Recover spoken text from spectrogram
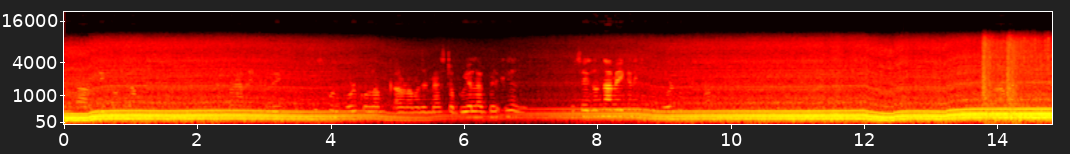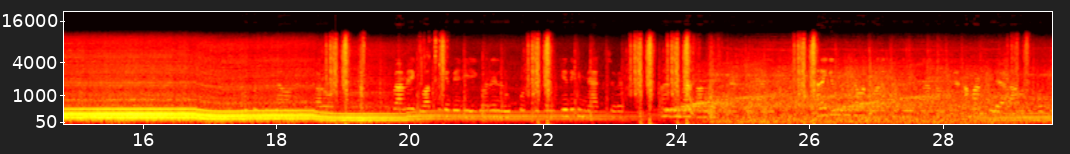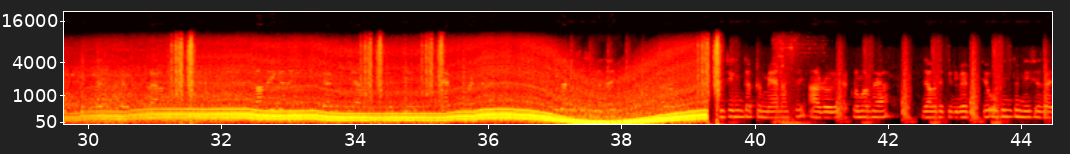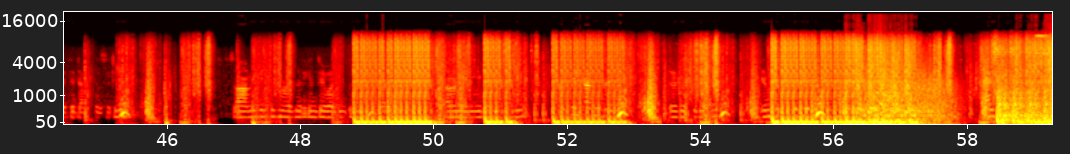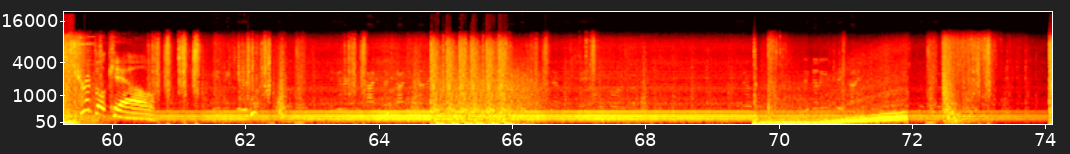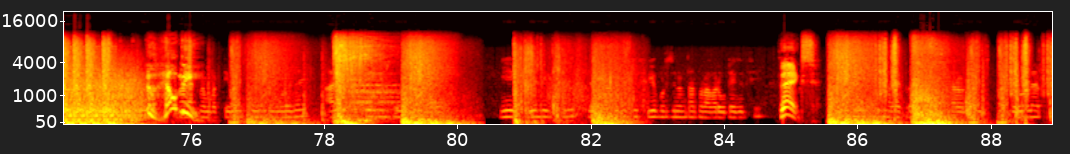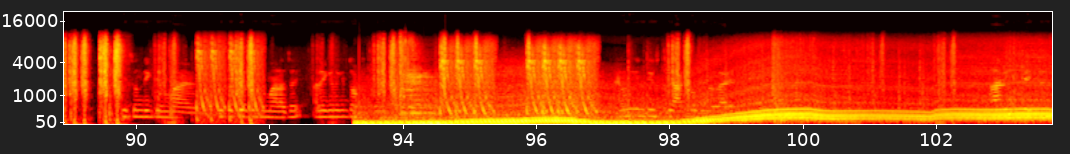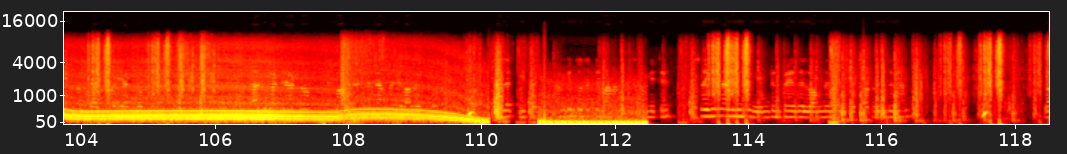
একটা ইয়ে করলাম। তারপরে আমি এখানে কিছুক্ষণ hold করলাম কারণ আমাদের ম্যাচটা বুয়া লাগবে ঠিক আছে তো জন্য আমি ঘর থেকে বেরিয়ে ঘরে লুট করতেছিলাম কে দেখি ম্যাক্স সেভেন। আর এখানে আমার ঘরের আমার প্লেয়ার আমাদের বন্ধু প্লেয়ার আমি এখানে player player Max seven সোজা নিচে চলে যায় নিচে কিন্তু একটা ম্যান আছে আর ওই এক নম্বর ভাইয়া যে আমাদের রিভাইভ দিচ্ছে ও কিন্তু নিচে যাইতে ডাকতেছে ঠিক আছে তো আমি কিন্তু সরাসরি কিন্তু এবার কিন্তু। কারণ এনিমিটা আমি যাই সত্যি কথা Triple kill. তারপর আবার উঠে গেছি। থ্যাঙ্কস কারণ পিছন দিক দিয়ে কিন্তু মারা যায় আর এখানে কিন্তু এখন কিন্তু স্ত্রী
